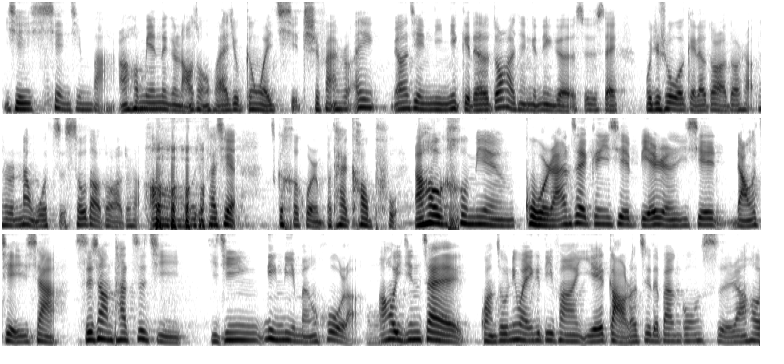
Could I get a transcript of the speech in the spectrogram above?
一些现金吧，然后后面那个老总回来就跟我一起吃饭，说，哎，苗姐，你你给了多少钱给那个谁谁谁？我就说我给了多少多少，他说那我只收到多少多少，哦，我就发现这个合伙人不太靠谱，然后后面果然在跟一些别人一些了解一下，实际上他自己。已经另立门户了，然后已经在广州另外一个地方也搞了自己的办公室，然后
